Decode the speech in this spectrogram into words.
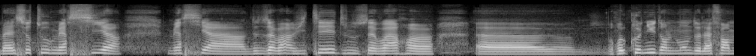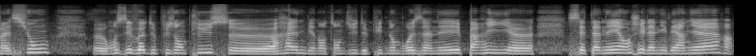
Ben, surtout, merci, euh, de nous avoir invités, de nous avoir euh, euh, reconnus dans le monde de la formation. on se dévoile de plus en plus. Rennes, bien entendu, depuis de nombreuses années. Paris, cette année. Angers, l'année dernière.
